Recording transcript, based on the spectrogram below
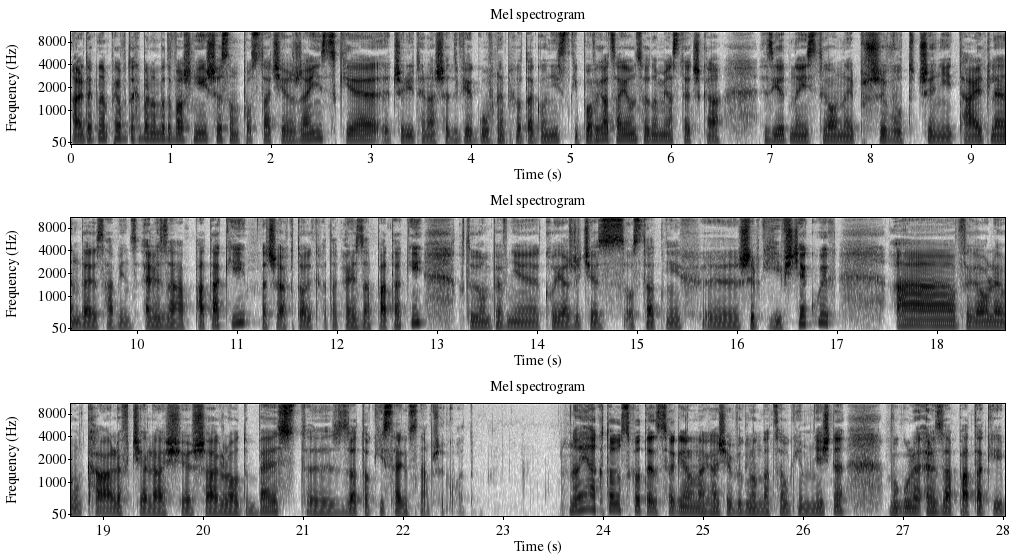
ale tak naprawdę chyba nawet ważniejsze są postacie żeńskie, czyli te nasze dwie główne protagonistki powracające do miasteczka. Z jednej strony przywódczyni Tightlanders, a więc Elza Pataki, znaczy aktorka tak Elza Pataki, którą pewnie pewnie kojarzycie z ostatnich y, Szybkich i Wściekłych, a w rolę Kal wciela się Charlotte Best y, z Zatoki Serc na przykład. No i aktorsko ten serial na razie wygląda całkiem nieźle. W ogóle Elza Pataki,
